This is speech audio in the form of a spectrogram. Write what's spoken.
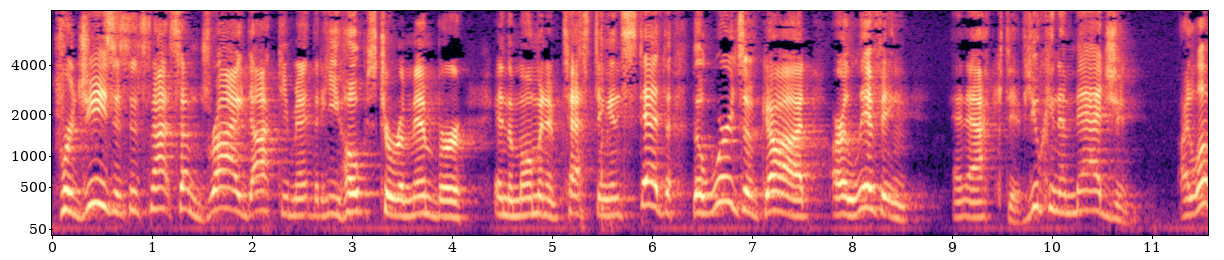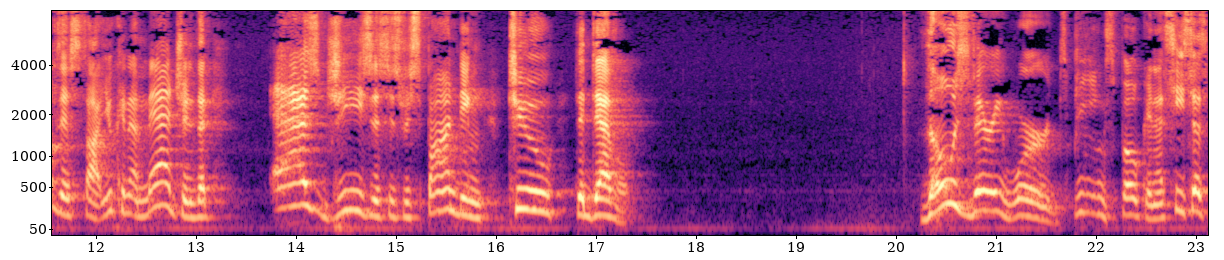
For Jesus, it's not some dry document that he hopes to remember in the moment of testing. Instead, the, the words of God are living and active. You can imagine, I love this thought, you can imagine that as Jesus is responding to the devil, those very words being spoken, as he says,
